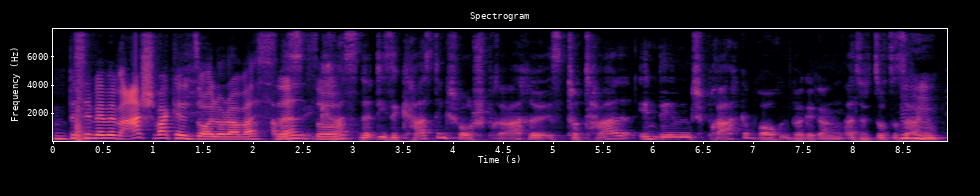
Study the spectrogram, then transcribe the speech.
ein bisschen mehr mit dem Arsch wackeln soll oder was. Aber ne? ist so. krass, ne? Diese Castingshow-Sprache ist total in den Sprachgebrauch übergegangen. Also sozusagen, mhm.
